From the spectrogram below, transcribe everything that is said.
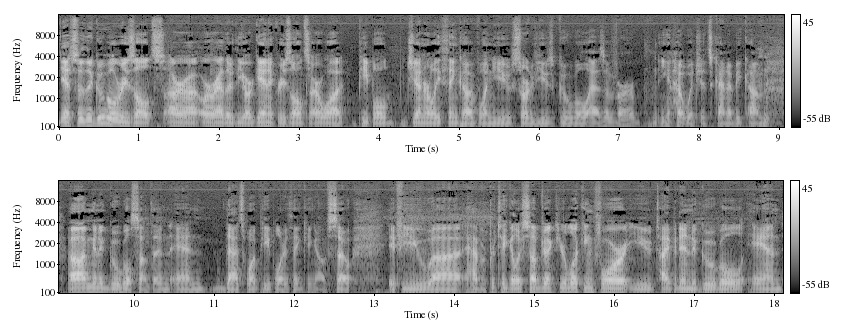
Yeah, so the Google results are, uh, or rather, the organic results are what people generally think of when you sort of use Google as a verb, you know, which it's kind of become, oh, I'm going to Google something, and that's what people are thinking of. So if you uh, have a particular subject you're looking for, you type it into Google, and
